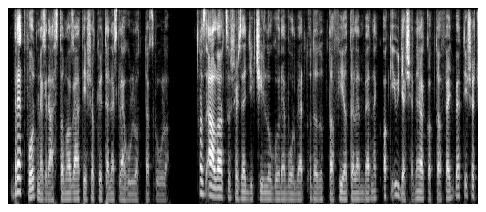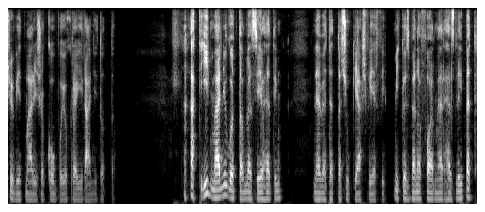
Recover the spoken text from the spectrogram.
Bradford megrázta magát, és a kötelek lehullottak róla. Az állarcos az egyik csillogó revolvert odadobta a fiatalembernek, aki ügyesen elkapta a fegyvert, és a csövét már is a kóbolyokra irányította. Hát így már nyugodtan beszélhetünk, nevetett a csukjás férfi, miközben a farmerhez lépett,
